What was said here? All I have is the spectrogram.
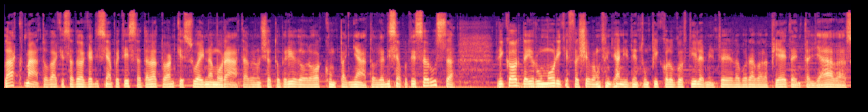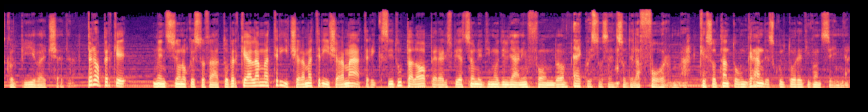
L'Akhmatova, che è stata una grandissima poetessa, tra l'altro anche sua innamorata, per un certo periodo l'ho accompagnato, una grandissima poetessa russa, ricorda i rumori che faceva Modigliani dentro un piccolo cortile mentre lavorava la pietra, intagliava, scolpiva, eccetera. Però perché menziono questo fatto? Perché alla matrice, la matrice, la matrix di tutta l'opera, l'ispirazione di Modigliani in fondo è questo senso della forma che soltanto un grande scultore ti consegna.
